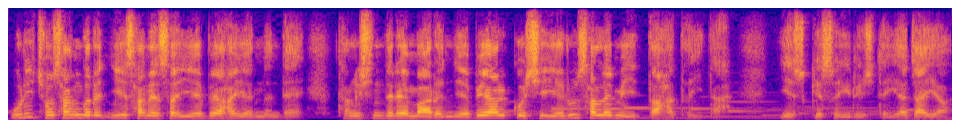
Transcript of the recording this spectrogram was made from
우리 조상들은 이 산에서 예배하였는데 당신들의 말은 예배할 곳이 예루살렘에 있다 하더이다. 예수께서 이르시되 여자여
